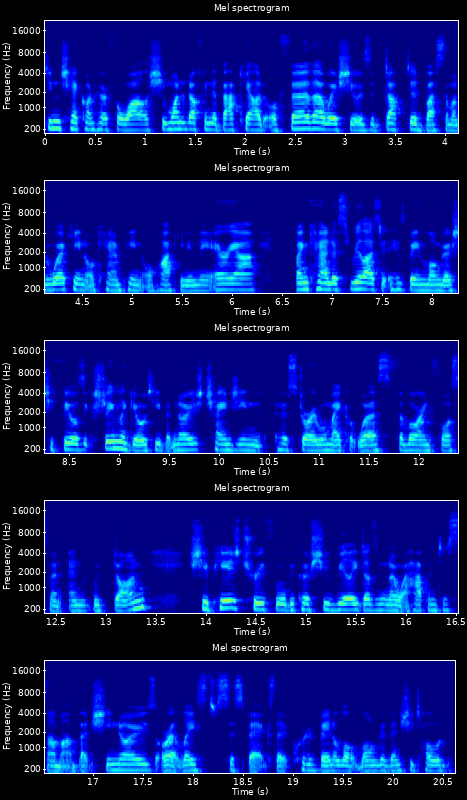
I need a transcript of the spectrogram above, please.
didn't check on her for a while. She wandered off in the backyard or further where she was abducted by someone working or camping or hiking in the area. When Candus realized it has been longer, she feels extremely guilty, but knows changing her story will make it worse for law enforcement and with Don. She appears truthful because she really doesn't know what happened to Summer, but she knows or at least suspects that it could have been a lot longer than she told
